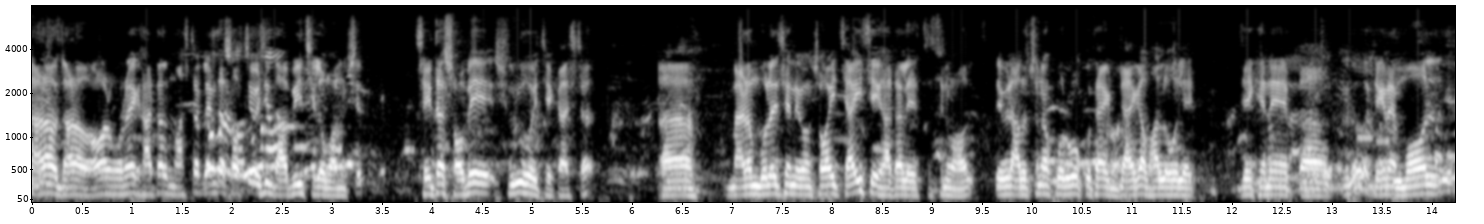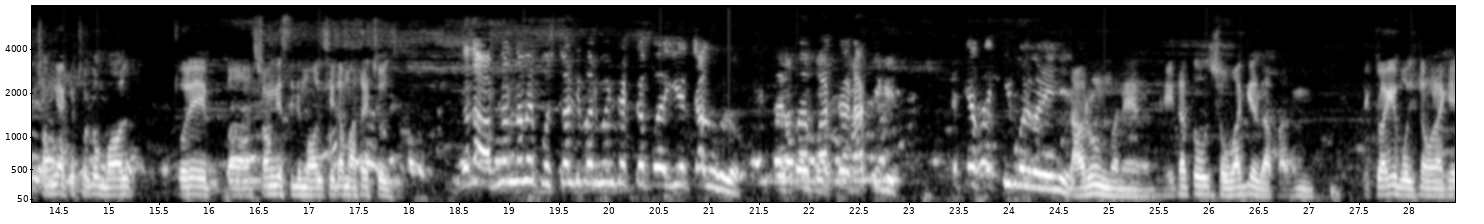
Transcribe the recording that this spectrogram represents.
দাঁড়াও দাঁড়াও। আমার মনে হয় ঘাটাল মাস্টার প্ল্যানটা সবচেয়ে বেশি দাবি ছিল মানুষের। সেটা সবে শুরু হয়েছে কাজটা। ম্যাডাম বলেছেন এবং সবাই চাইছে ঘাটালে সিনেমা হল। এবার আলোচনা করব কোথায় জায়গা ভালো হলে যেখানে যেখানে মল সঙ্গে একটা ছোট মল করে সঙ্গে সিনেমা হল সেটা মাথায় চলছে। দাদা আপনার নামে পোস্টাল ডিপার্টমেন্ট একটা ইয়ে চালু হলো। ডাক টিকিট। কি বলবেন এই নিয়ে? দারুণ মানে এটা তো সৌভাগ্যের ব্যাপার। একটু আগে বলছিলাম ওনাকে,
